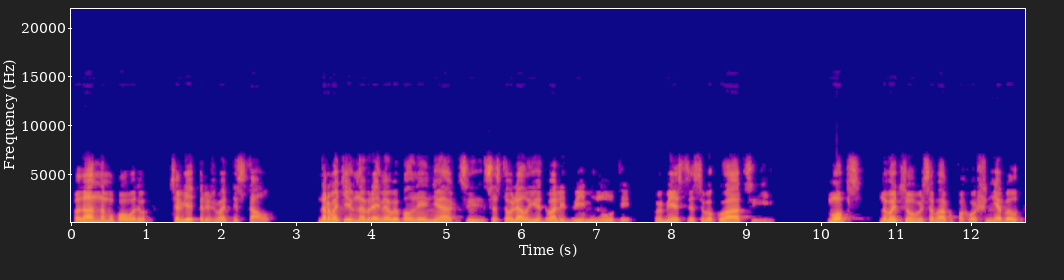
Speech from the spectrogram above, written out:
По данному поводу Сергей переживать не стал. Нормативное время выполнения акции составляло едва ли две минуты вместе с эвакуацией. Мопс на бойцовую собаку похож не был,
